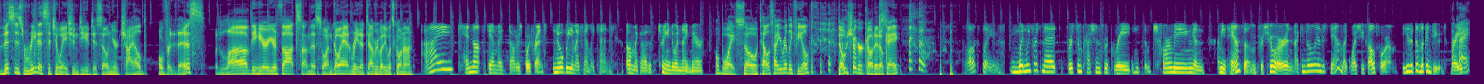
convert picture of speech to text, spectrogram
This is Rita's situation. Do you disown your child over this? Would love to hear your thoughts on this one. Go ahead, Rita. Tell everybody what's going on. I cannot stand my daughter's boyfriend. Nobody in my family can. Oh my God, it's turning into a nightmare. Oh boy. So tell us how you really feel. Don't sugarcoat it, okay? I'll explain. When we first met, first impressions were great. He's so charming and I mean he's handsome for sure and I can totally understand like why she fell for him. He's a good looking dude, right? Okay.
